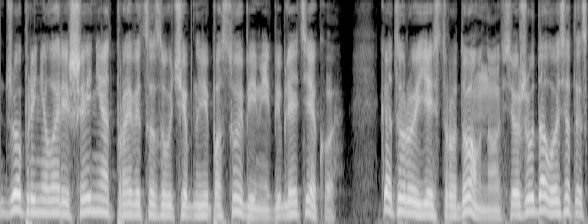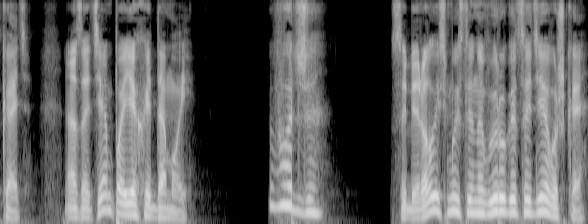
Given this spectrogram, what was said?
Джо приняла решение отправиться за учебными пособиями в библиотеку, которую ей с трудом, но все же удалось отыскать, а затем поехать домой. «Вот же!» Собиралась мысленно выругаться девушка,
